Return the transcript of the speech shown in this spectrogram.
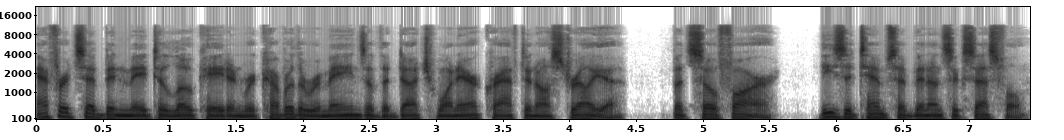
Efforts have been made to locate and recover the remains of the Dutch One aircraft in Australia, but so far, these attempts have been unsuccessful.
